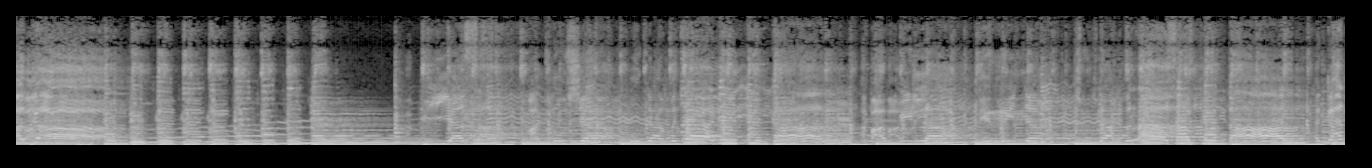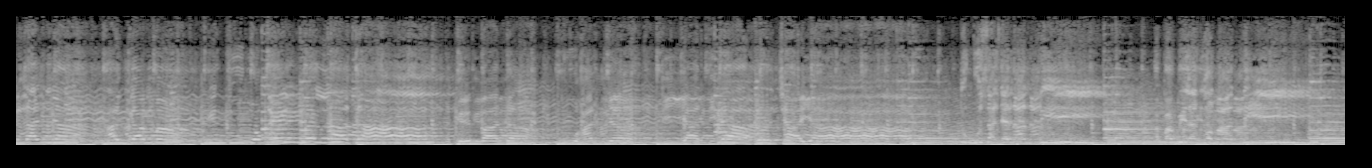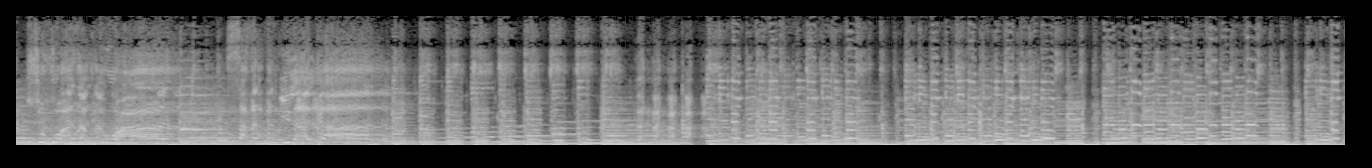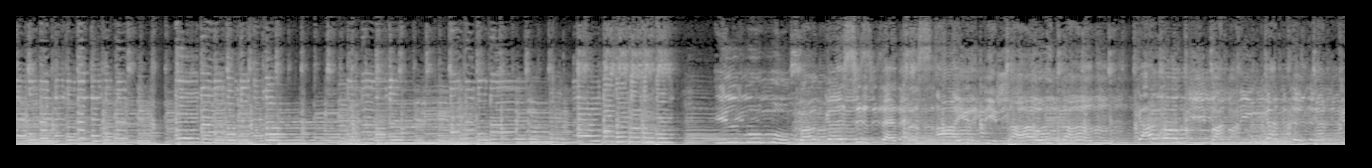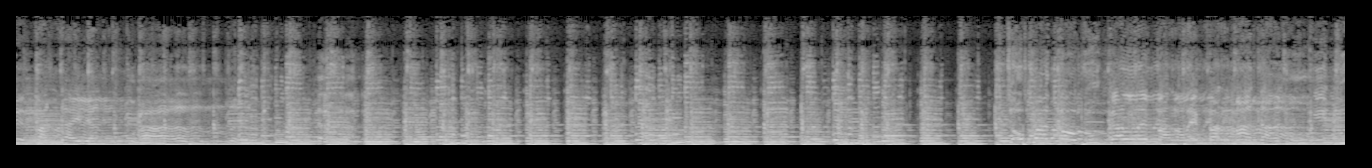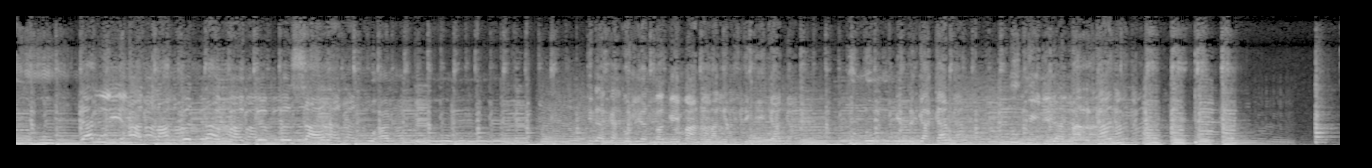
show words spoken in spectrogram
baga Biasa manusia mudah menjadi ingkar. Apabila dirinya sudah merasa pintar Katanya agama itu dongeng belaka. Kepada Tuhannya dia tidak percaya. Tunggu saja nanti Apabila kau mati Menggilakan Ilmumu bagai setetes air di lautan. Kalau kebesaran Tuhanmu Tidakkah kau lihat bagaimana langit ditinggikan? Gunung ditegakkan Bumi didatarkan.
